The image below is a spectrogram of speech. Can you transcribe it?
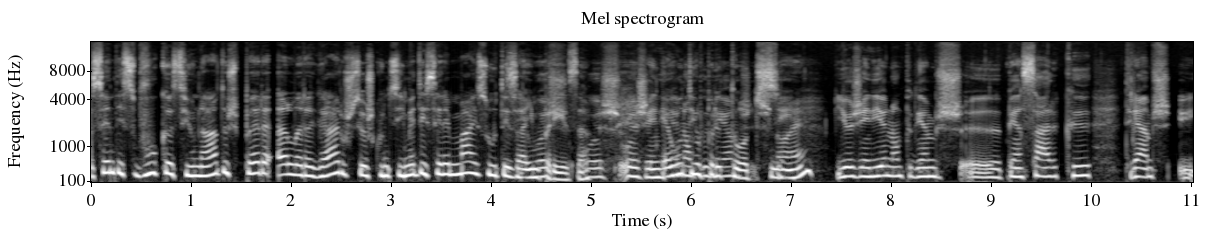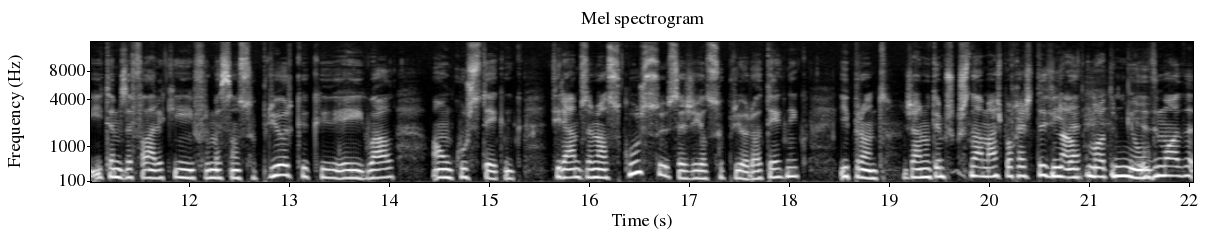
sentem-se vocacionados para alargar os seus conhecimentos e serem mais úteis sim, à empresa. Hoje, hoje, em dia é útil para todos, sim, não é? E hoje em dia não podemos uh, pensar que tiramos, e estamos a falar aqui em formação superior, que, que é igual a um curso técnico. Tiramos o nosso curso, seja ele superior ou técnico, e pronto, já não temos que estudar mais para o resto da vida. Não, de modo nenhum. De modo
